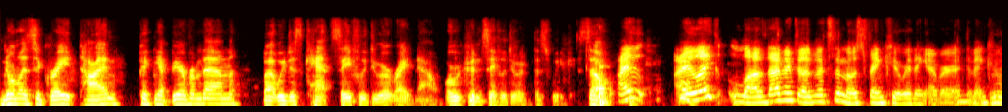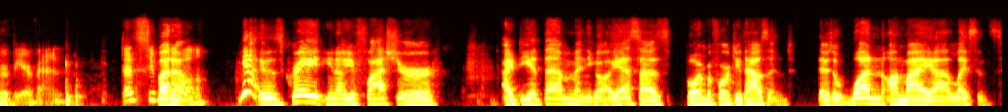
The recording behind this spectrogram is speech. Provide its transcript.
Normally it's a great time picking up beer from them, but we just can't safely do it right now, or we couldn't safely do it this week. So I I like love that. And I feel like that's the most Vancouver thing ever. The Vancouver Mm. beer van. That's super But, um, cool. yeah, it was great. You know, you flash your ID at them and you go, oh, yes, I was born before 2000. There's a one on my uh, license.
